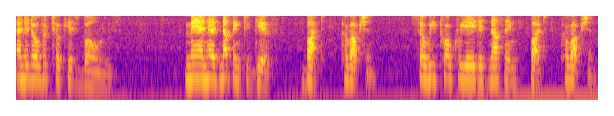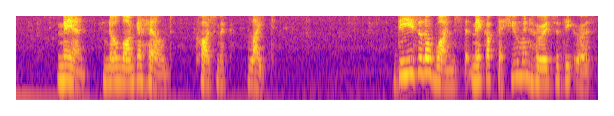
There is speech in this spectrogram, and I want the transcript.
And it overtook his bones. Man had nothing to give but corruption. So he procreated nothing but corruption. Man no longer held cosmic light. These are the ones that make up the human herds of the earth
